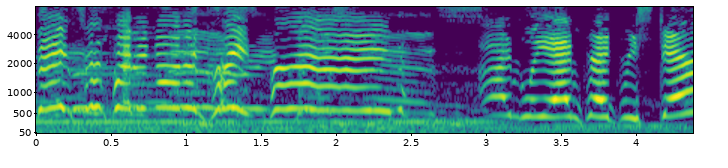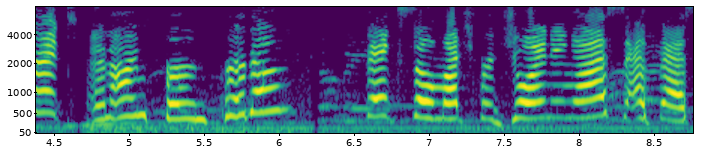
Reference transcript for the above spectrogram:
Thanks for putting on a great parade! I'm Liane Gregory Sterritt. And I'm Fern Pridham. Thanks so much for joining us at the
